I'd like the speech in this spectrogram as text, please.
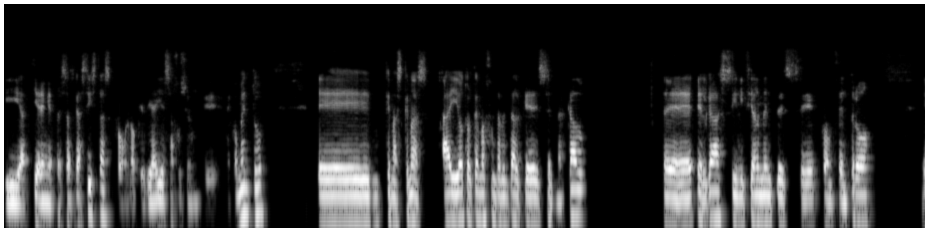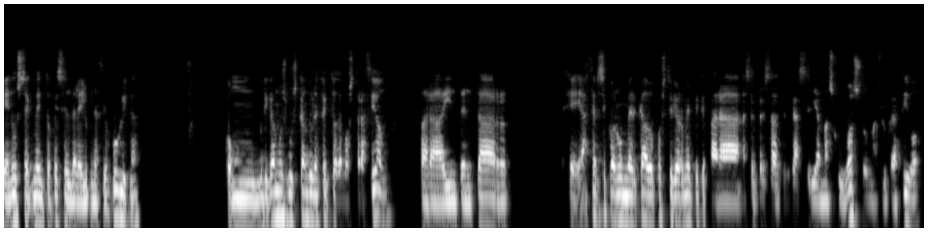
y adquieren empresas gasistas, con lo que de ahí esa fusión que te comento. Eh, ¿Qué más? ¿Qué más? Hay otro tema fundamental que es el mercado. Eh, el gas inicialmente se concentró en un segmento que es el de la iluminación pública, con, digamos, buscando un efecto de demostración para intentar eh, hacerse con un mercado posteriormente que para las empresas del gas sería más jugoso, más lucrativo,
